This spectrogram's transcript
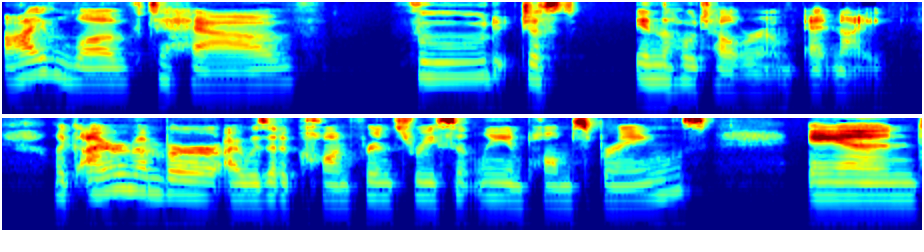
I love to have food just in the hotel room at night. Like I remember I was at a conference recently in Palm Springs and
